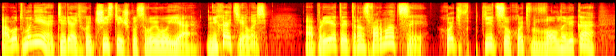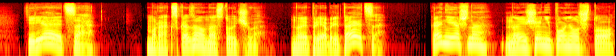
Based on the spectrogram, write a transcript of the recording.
А вот мне терять хоть частичку своего я не хотелось. А при этой трансформации, хоть в птицу, хоть в волновика, теряется, мрак сказал настойчиво. Но и приобретается. Конечно, но еще не понял что,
